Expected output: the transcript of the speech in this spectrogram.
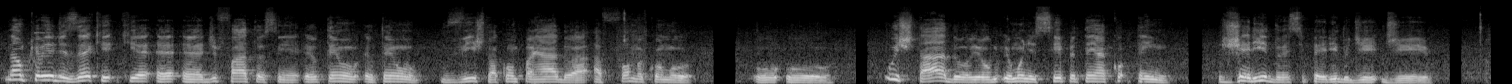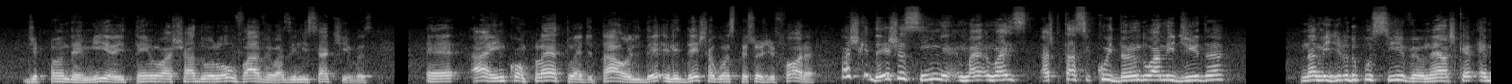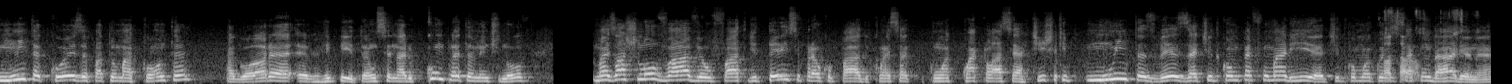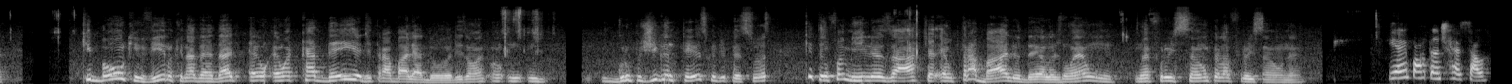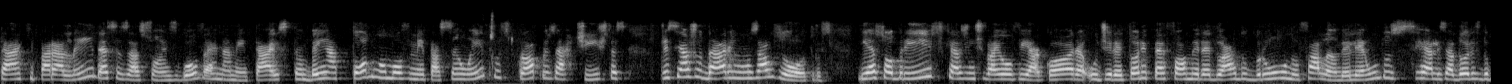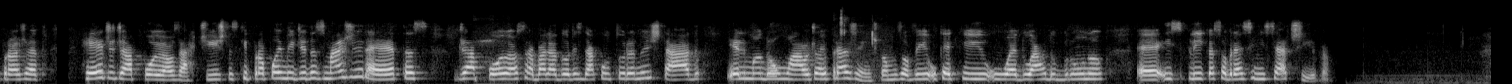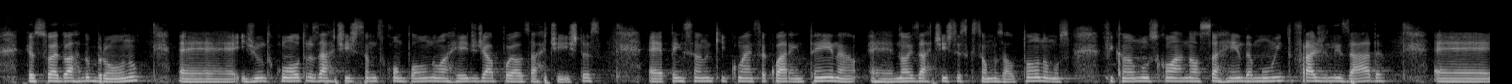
Não, porque eu ia dizer que, que é, é, é, de fato, assim, eu tenho, eu tenho visto, acompanhado a, a forma como o, o, o Estado e o, e o município têm, têm gerido esse período de, de, de pandemia e tenho achado louvável as iniciativas. É, ah, é incompleto o edital, ele, de, ele deixa algumas pessoas de fora? Acho que deixa sim, mas, mas acho que está se cuidando à medida, na medida do possível, né? Acho que é, é muita coisa para tomar conta agora, repito, é um cenário completamente novo, mas acho louvável o fato de terem se preocupado com, essa, com, a, com a classe artística, que muitas vezes é tido como perfumaria, é tido como uma coisa Total. secundária, né? Que bom que viram que, na verdade, é, é uma cadeia de trabalhadores, é um, um, um, grupo gigantesco de pessoas que têm famílias, a arte é o trabalho delas, não é, um, não é fruição pela fruição, né? E é importante ressaltar que, para além dessas ações governamentais, também há toda uma movimentação entre os próprios artistas de se ajudarem uns aos outros. E é sobre isso que a gente vai ouvir agora o diretor e performer Eduardo Bruno falando. Ele é um dos realizadores do projeto Rede de Apoio aos Artistas, que propõe medidas mais diretas de apoio aos trabalhadores da cultura no Estado. Ele mandou um áudio aí para a gente. Vamos ouvir o que, que o Eduardo Bruno é, explica sobre essa iniciativa. Eu sou Eduardo Bruno é, e junto com outros artistas estamos compondo uma rede de apoio aos artistas, é, pensando que com essa quarentena, é, nós artistas que somos autônomos, ficamos com a nossa renda muito fragilizada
